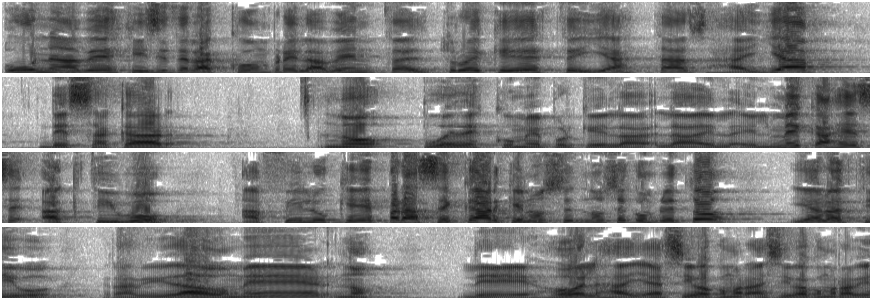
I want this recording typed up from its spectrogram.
Una vez que hiciste la compra y la venta, el trueque este, ya estás hayab de sacar no puedes comer porque el, el mecas ese activó a filu que es para secar, que no se, no se completó, ya lo activó. Rabiudad Omer, no. Lejol hayab, así va como, así va como Rabbi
